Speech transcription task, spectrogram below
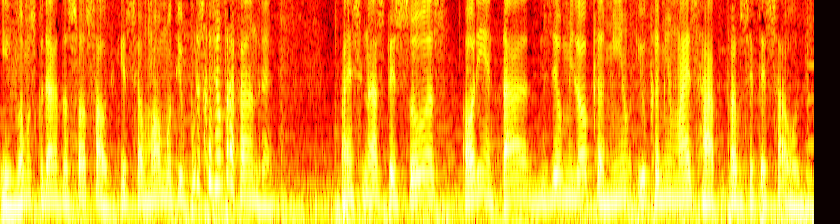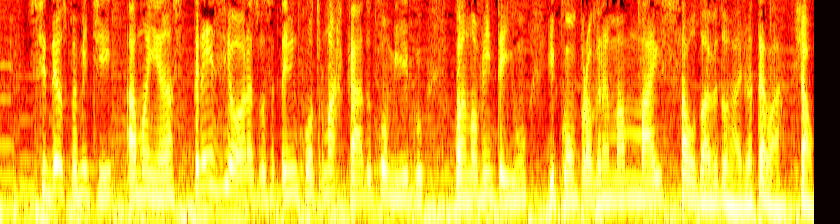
e vamos cuidar da sua saúde, que esse é o maior motivo. Por isso que eu venho para cá, André. Para ensinar as pessoas, orientar, dizer o melhor caminho e o caminho mais rápido para você ter saúde. Se Deus permitir, amanhã às 13 horas você tem um encontro marcado comigo, com a 91 e com o programa mais saudável do rádio. Até lá. Tchau.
